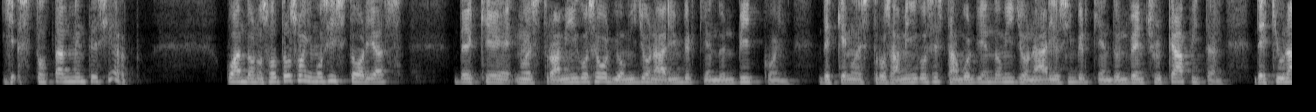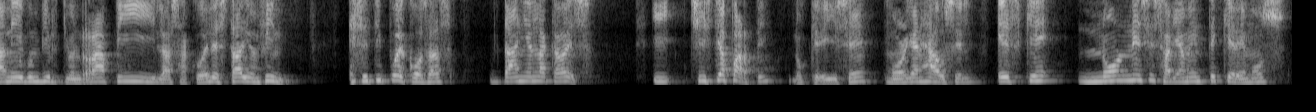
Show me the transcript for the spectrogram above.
Y es totalmente cierto. Cuando nosotros oímos historias de que nuestro amigo se volvió millonario invirtiendo en Bitcoin, de que nuestros amigos se están volviendo millonarios invirtiendo en Venture Capital, de que un amigo invirtió en Rappi y la sacó del estadio, en fin, ese tipo de cosas dañan la cabeza. Y chiste aparte, lo que dice Morgan Housel es que no necesariamente queremos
